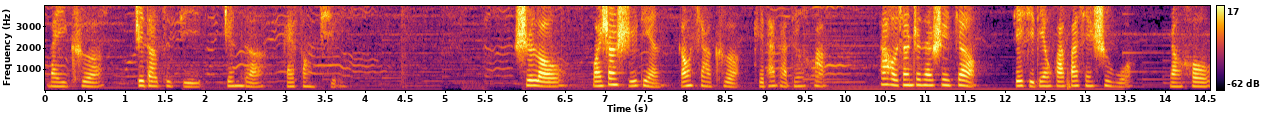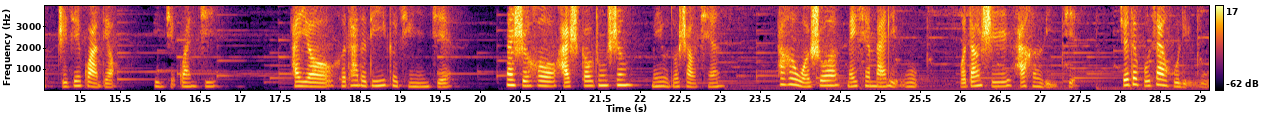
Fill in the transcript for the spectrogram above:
那一刻知道自己真的该放弃了。十楼，晚上十点刚下课。给他打电话，他好像正在睡觉，接起电话发现是我，然后直接挂掉，并且关机。还有和他的第一个情人节，那时候还是高中生，没有多少钱，他和我说没钱买礼物，我当时还很理解，觉得不在乎礼物。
